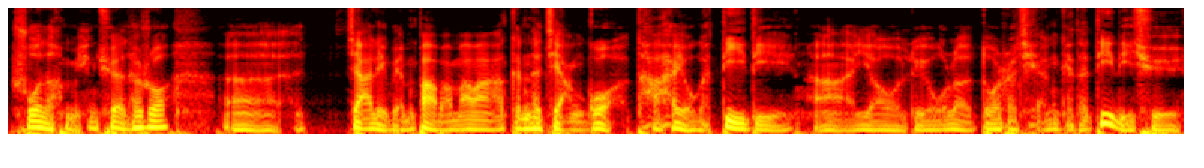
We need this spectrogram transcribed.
说的很明确，他说，呃，家里边爸爸妈妈跟他讲过，他还有个弟弟啊，要留了多少钱给他弟弟去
